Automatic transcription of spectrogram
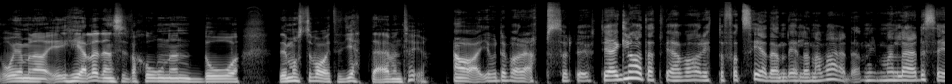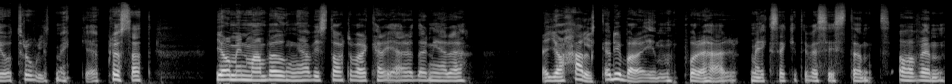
Och jag menar, hela den situationen då, det måste varit ett jätteäventyr. Ja, jo det var det absolut. Jag är glad att vi har varit och fått se den delen av världen. Man lärde sig otroligt mycket. Plus att jag och min man var unga, vi startade våra karriärer där nere. Jag halkade ju bara in på det här med executive assistant av en,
